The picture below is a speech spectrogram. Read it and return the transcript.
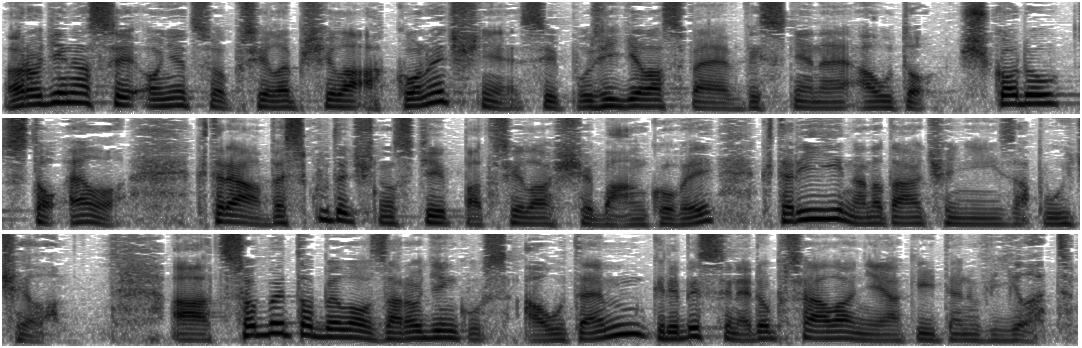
Rodina si o něco přilepšila a konečně si pořídila své vysněné auto Škodu 100L, která ve skutečnosti patřila Šebánkovi, který ji na natáčení zapůjčil. A co by to bylo za rodinku s autem, kdyby si nedopřála nějaký ten výlet?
